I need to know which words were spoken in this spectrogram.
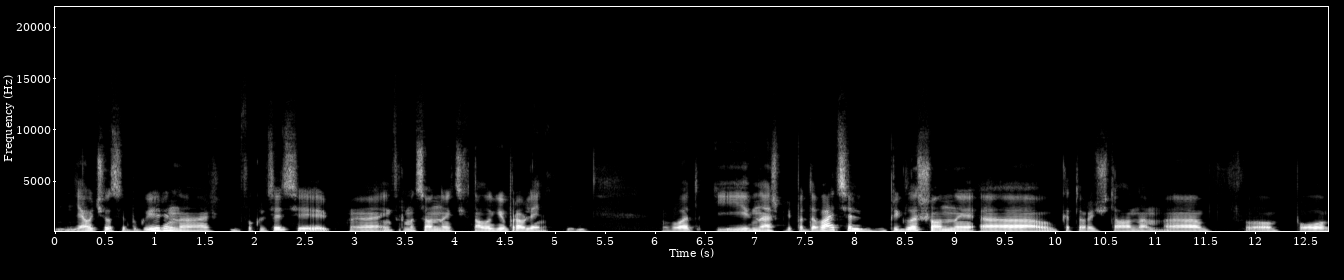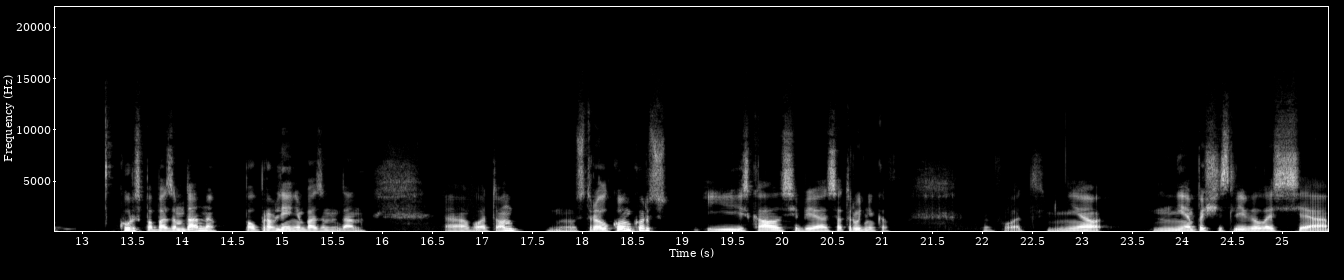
mm-hmm. я учился в Багуире на факультете э, информационных технологий управления. Mm-hmm. Вот. И наш преподаватель, приглашенный, который читал нам по курс по базам данных, по управлению базами данных, вот, он устроил конкурс и искал себе сотрудников. Вот. Мне, мне посчастливилось а,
